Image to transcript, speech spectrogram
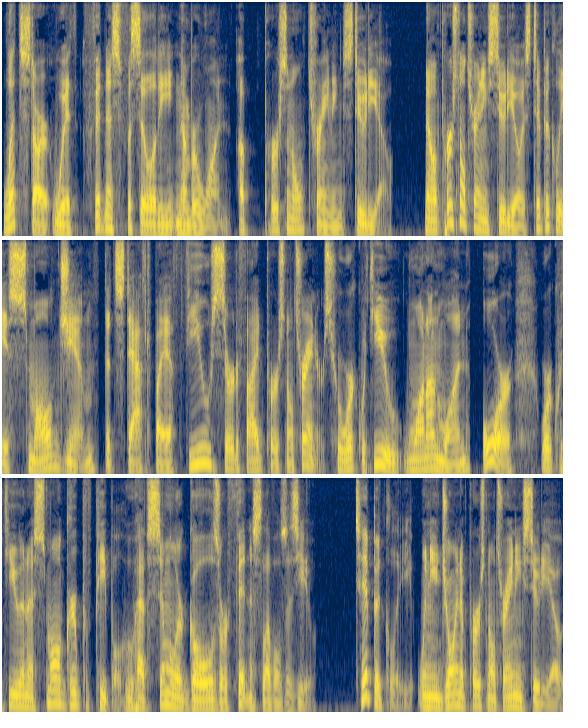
Let's start with fitness facility number one a personal training studio. Now, a personal training studio is typically a small gym that's staffed by a few certified personal trainers who work with you one on one or work with you in a small group of people who have similar goals or fitness levels as you. Typically, when you join a personal training studio,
